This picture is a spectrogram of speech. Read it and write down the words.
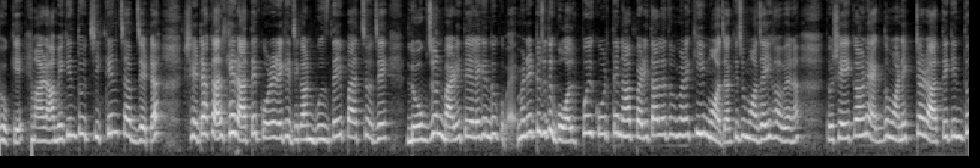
ঢোকে। আর আমি কিন্তু চিকেন চাপ যেটা, সেটা কালকে রাতে করে রেখেছি। কারণ বুঝতেই পারছ যে, লোকজন বাড়িতে এলে কিন্তু মানে একটু যদি গল্পই করতে না পারি, তাহলে তো মানে কি মজা, কিছু মজাই হবে না। তো সেই কারণে একদম অনেকটা রাতে কিন্তু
